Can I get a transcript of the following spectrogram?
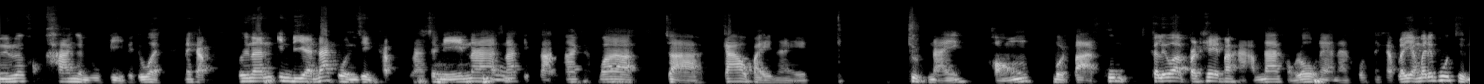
ในเรื่องของค่าเงินรูปีไปด้วยนะครับ เพราะฉะนั้นอินเดียน่ากลัวจริงๆครับ หลังจากนี้น่าน่าติดตามมากครับว่าจะก้าวไปในจุดไหนของบทบาทผู้ ก็เรียกว่าประเทศมหาอำนาจของโลกในอนาคตนะครับและยังไม่ได้พูดถึง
